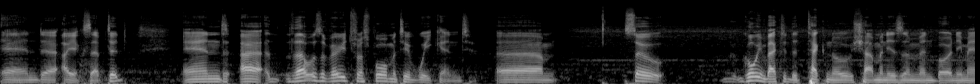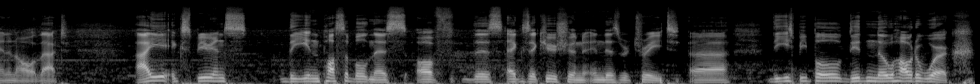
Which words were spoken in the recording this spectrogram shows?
And uh, I accepted and uh, that was a very transformative weekend. Um, so, going back to the techno shamanism and Burning Man and all that, I experienced the impossibleness of this execution in this retreat. Uh, these people didn't know how to work.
